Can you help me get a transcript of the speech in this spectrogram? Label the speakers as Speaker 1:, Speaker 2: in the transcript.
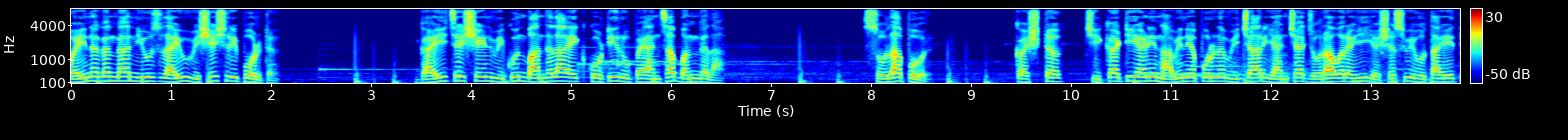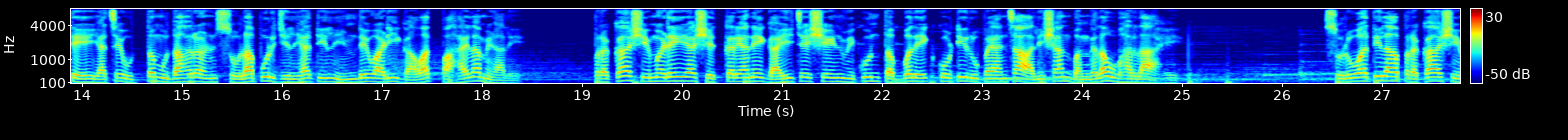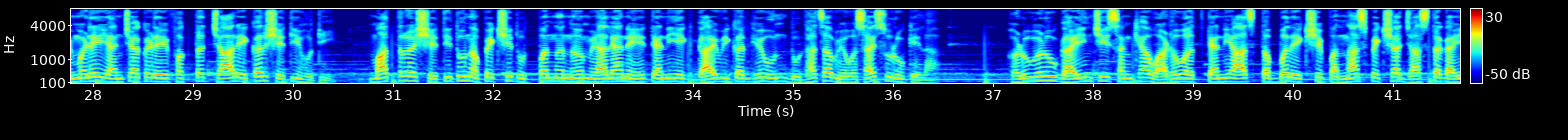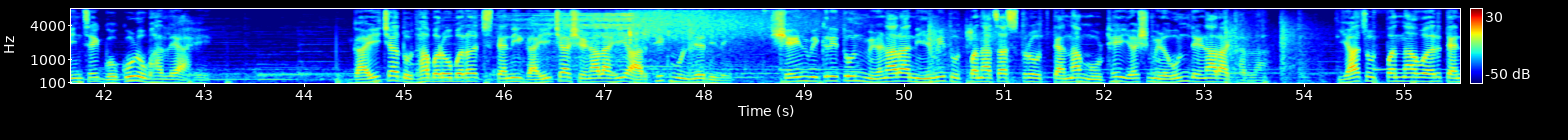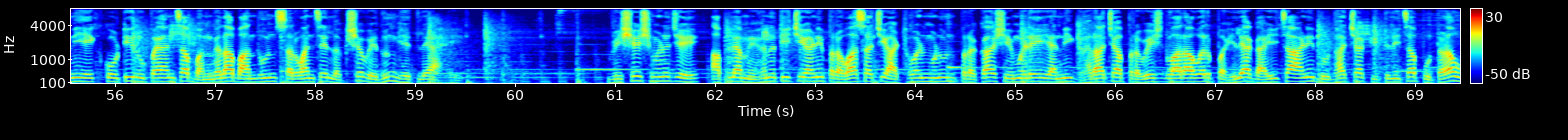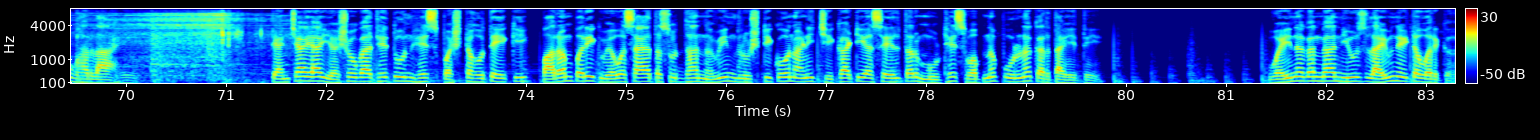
Speaker 1: Wainganga news live विशेष report. गाईचे शेण विकून बांधला एक कोटी रुपयांचा बंगला. सोलापूर. कष्ट चिकाटी आणि नाविन्यपूर्ण विचार यांच्या जोरावरही यशस्वी होता येते याचे उत्तम उदाहरण सोलापूर जिल्ह्यातील इंदेवाडी गावात पाहायला मिळाले. प्रकाश इमडे या शेतकऱ्याने गाईचे शेण विकून तब्बल एक कोटी रुपयांचा आलिशान बंगला उभारला आहे. सुरुवातीला प्रकाश इमडे यांच्याकडे फक्त चार एकर शेती होती. मात्र शेतीतून अपेक्षित उत्पन्न न मिळाल्याने त्यांनी एक गाय विकत घेऊन दुधाचा व्यवसाय सुरू केला. हळूहळू गायींची संख्या वाढवत त्यांनी आज तब्बल एकशे पन्नासपेक्षा जास्त गायींचे गोकुळ उभारले आहे. गायीच्या दुधाबरोबरच त्यांनी गायीच्या शेणालाही आर्थिक मूल्य दिले. शेण विक्रीतून मिळणारा नियमित उत्पन्नाचा स्रोत त्यांना मोठे यश मिळवून देणारा ठरला. याच उत्पन्नावर त्यांनी एक कोटी रुपयांचा बंगला बांधून सर्वांचे लक्ष वेधून घेतले आहे. विशेष म्हणजे आपल्या मेहनतीची आणि प्रवासाची आठवण म्हणून प्रकाश इमडे यांनी घराच्या प्रवेशद्वारावर पहिल्या गायीचा आणि दुधाच्या किटलीचा पुतळा उभारला आहे. त्यांच्या या यशोगाथेतून हे स्पष्ट होते की पारंपरिक व्यवसायात सुद्धा नवीन दृष्टिकोन आणि चिकाटी असेल तर मोठे स्वप्न पूर्ण करता येते. Wainganga news live network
